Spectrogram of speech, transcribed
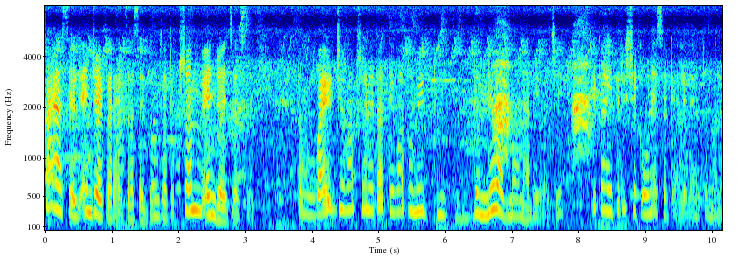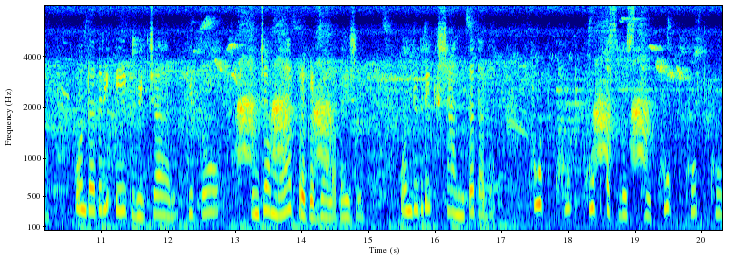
काय असेल एन्जॉय करायचं असेल तुमचा तो क्षण एन्जॉयचा असेल तर वाईट जेव्हा क्षण येतात तेव्हा तुम्ही धन्यवाद माना देवाचे की काहीतरी शिकवण्यासाठी आलेले आहे तुम्हाला. कोणता तरी एक विचार की तो तुमच्या मनात प्रकट झाला पाहिजे. कोणती तरी एक शांतता द्या. खूप खूप खूप अस्वस्थ खूप खूप खूप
